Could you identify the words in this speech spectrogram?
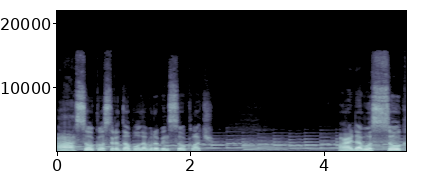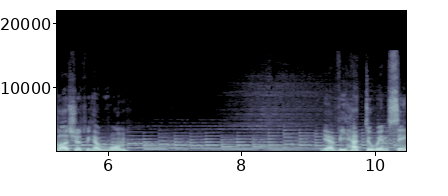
Ah, so close to the double. That would have been so clutch. Alright, that was so clutch that we have won. Yeah, we had to win. See?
